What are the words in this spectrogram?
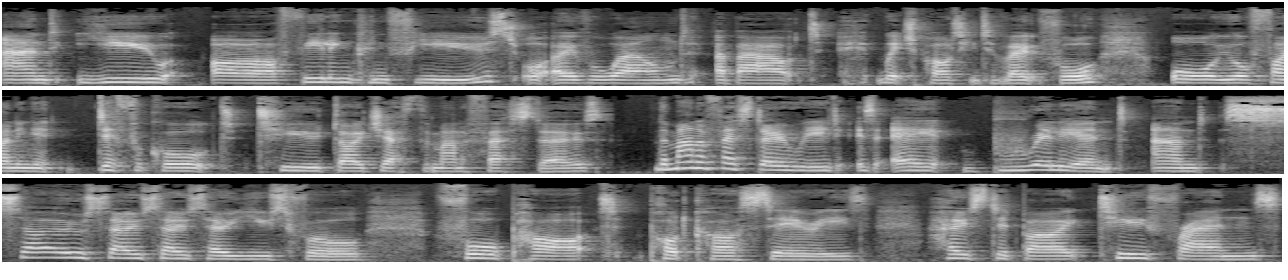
and you are feeling confused or overwhelmed about which party to vote for, or you're finding it difficult to digest the manifestos, the manifesto read is a brilliant and so, so, so, so useful four part podcast series hosted by two friends,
